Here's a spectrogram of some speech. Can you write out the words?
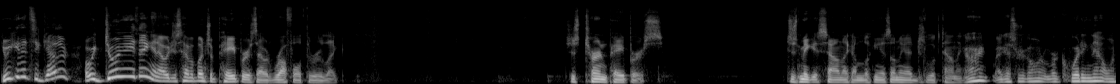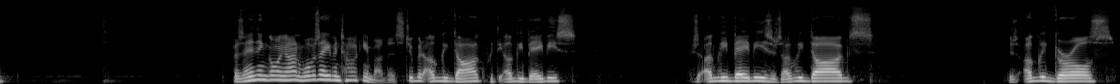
Do we get it together? Are we doing anything? And I would just have a bunch of papers I would ruffle through, like, just turn papers. Just make it sound like I'm looking at something. I just look down, like, all right, I guess we're going, we're quitting that one. But is anything going on? What was I even talking about? That stupid ugly dog with the ugly babies? There's ugly babies, there's ugly dogs, there's ugly girls,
